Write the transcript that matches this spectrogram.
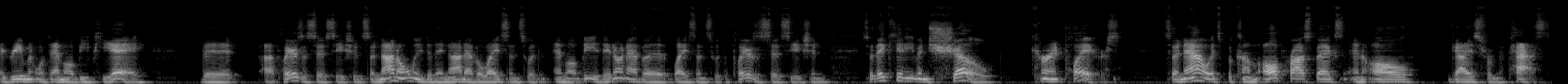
agreement with MLBPA, the uh, Players Association. So not only do they not have a license with MLB, they don't have a license with the Players Association, so they can't even show current players. So now it's become all prospects and all guys from the past.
